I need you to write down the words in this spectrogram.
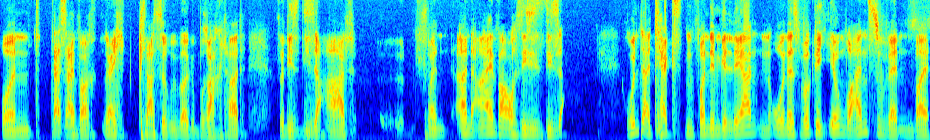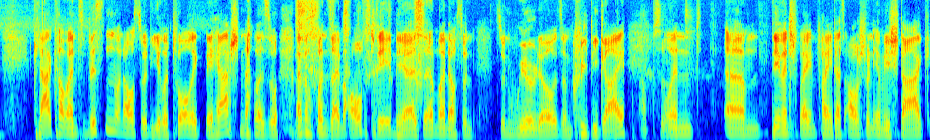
und das einfach recht klasse rübergebracht hat. So diese, diese Art von einfach auch diese, diese runtertexten von dem Gelernten, ohne es wirklich irgendwo anzuwenden, weil klar kann man es wissen und auch so die Rhetorik beherrschen, aber so einfach von seinem Auftreten her ist er immer noch so ein, so ein Weirdo, so ein creepy Guy. Absolut. Und ähm, dementsprechend fand ich das auch schon irgendwie stark.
